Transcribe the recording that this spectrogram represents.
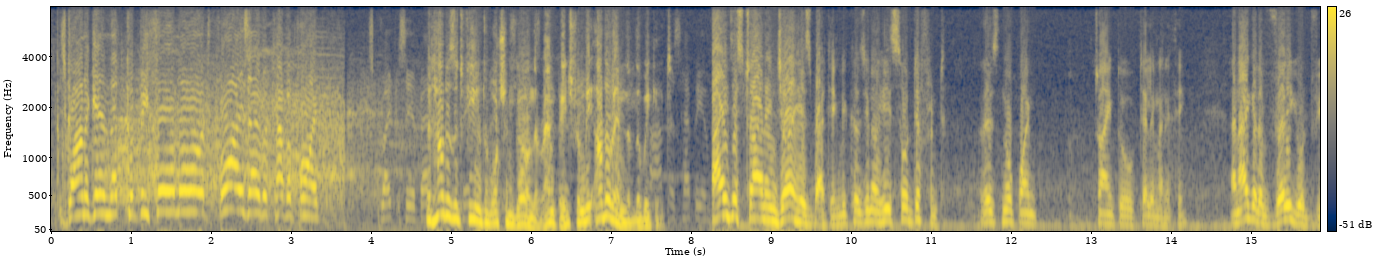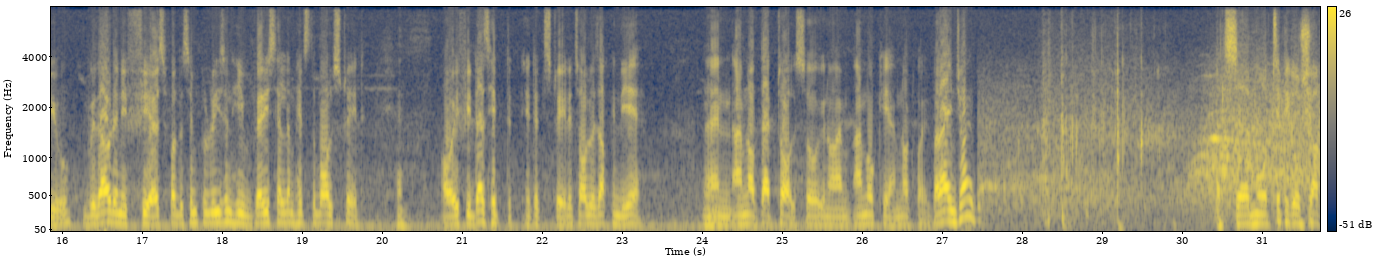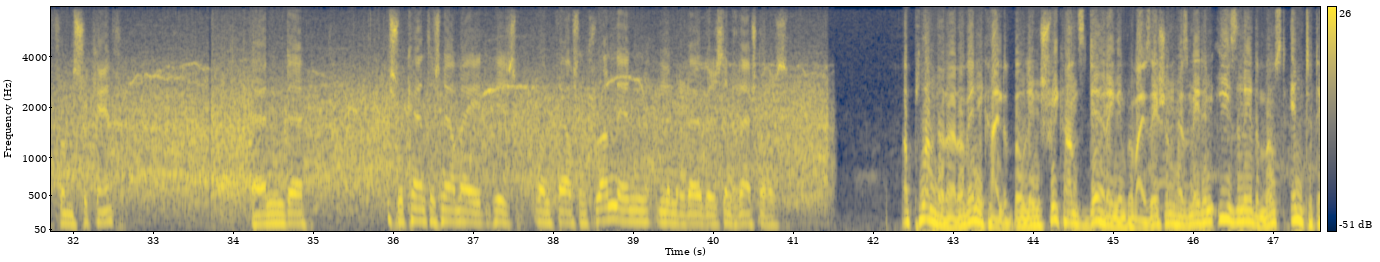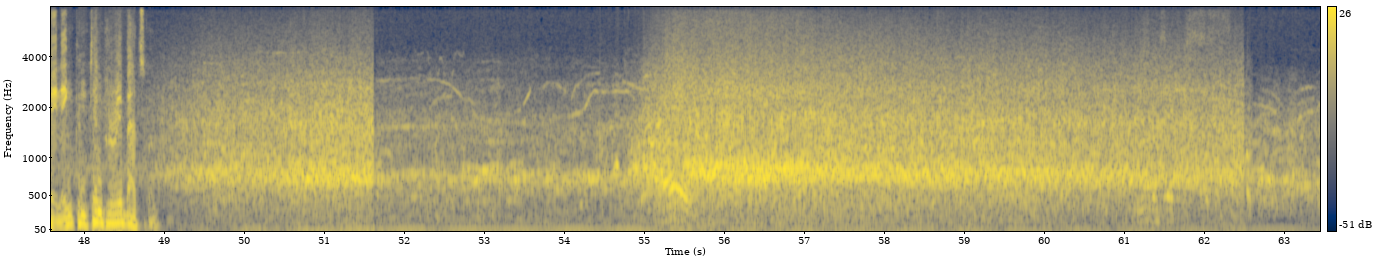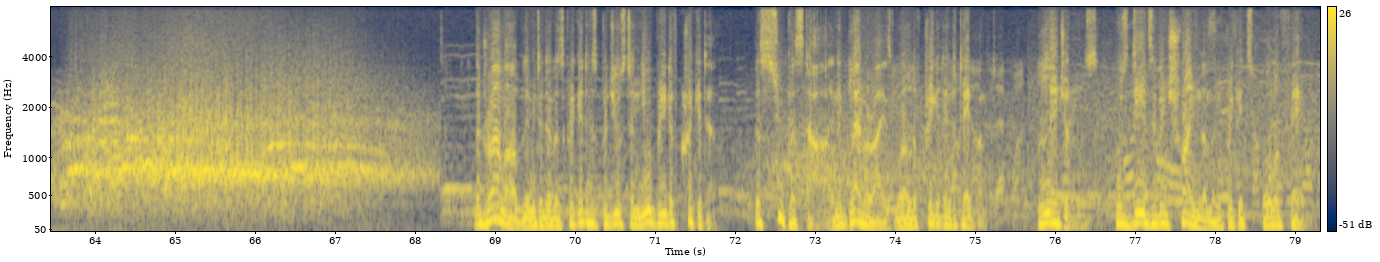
He's gone again. That could be four more. It flies over cover point. It's great to see a But how does it feel to watch him go on the rampage from the other end of the wicket? I just try and enjoy his batting because, you know, he's so different. There's no point trying to tell him anything. And I get a very good view without any fears for the simple reason he very seldom hits the ball straight. Or if he does hit it, hit it straight, it's always up in the air. And I'm not that tall, so, you know, I'm, I'm okay, I'm not worried. But I enjoy it. That's a more typical shot from Srikanth. And uh, Srikanth has now made his 1,000th run in limited overs internationals. A plunderer of any kind of bowling, Srikanth's daring improvisation has made him easily the most entertaining contemporary batsman. Drama of limited overs cricket has produced a new breed of cricketer, the superstar in a glamorized world of cricket entertainment. Legends whose deeds have enshrined them in cricket's Hall of Fame.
